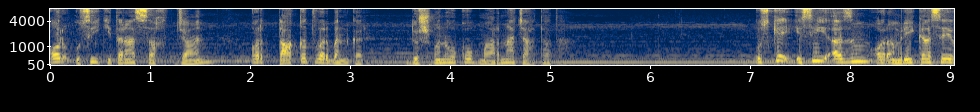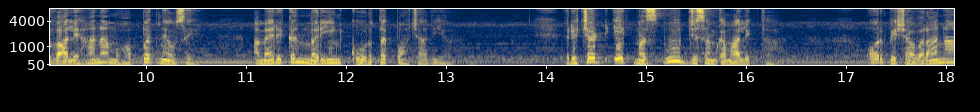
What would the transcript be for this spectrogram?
और उसी की तरह सख्त जान और ताकतवर बनकर दुश्मनों को मारना चाहता था। उसके इसी अज़्म और अमेरिका से वालेहाना मोहब्बत ने उसे अमेरिकन मरीन कोर तक पहुँचा दिया। रिचर्ड एक मज़बूत जिस्म का मालिक था और पेशावराना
